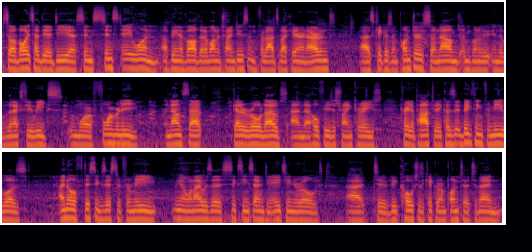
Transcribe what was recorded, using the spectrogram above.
so I've always had the idea since since day one of being involved that I want to try and do something for lads back here in Ireland as kickers and punters. So now I'm, I'm going to be in the, over the next few weeks more formally announce that, get it rolled out, and uh, hopefully just try and create create a pathway. Because a big thing for me was I know if this existed for me, you know, when I was a 16, 17, 18 year old, uh, to be coach as a kicker and punter, to then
